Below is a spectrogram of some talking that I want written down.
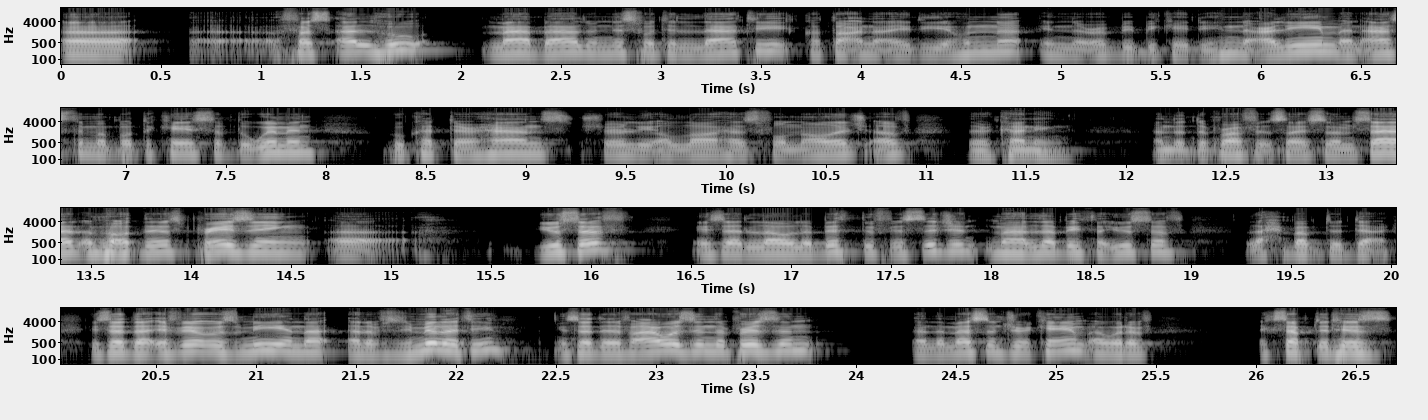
فاسأله ما بال النسوة اللاتي قطعن أيديهن إن ربي بكيدهن عليم and asked him about the case of the women who cut their hands. Surely Allah has full knowledge of their cunning. And that the Prophet ﷺ said about this, praising uh, Yusuf, he said, لو لبثت في السجن ما لبث يوسف he said that if it was me and that out of humility, he said that if I was in the prison and the messenger came, I would have accepted his,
